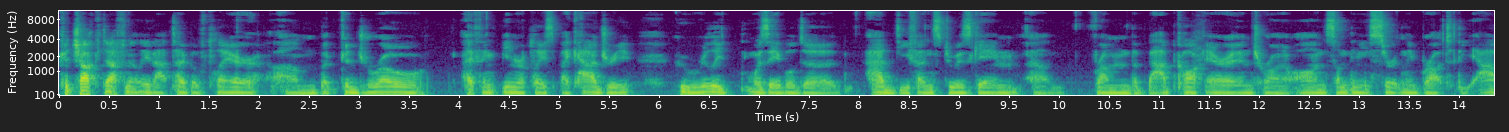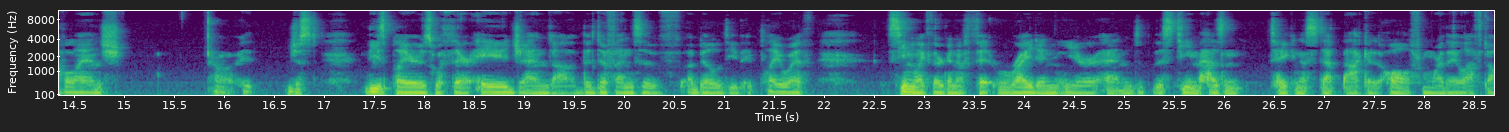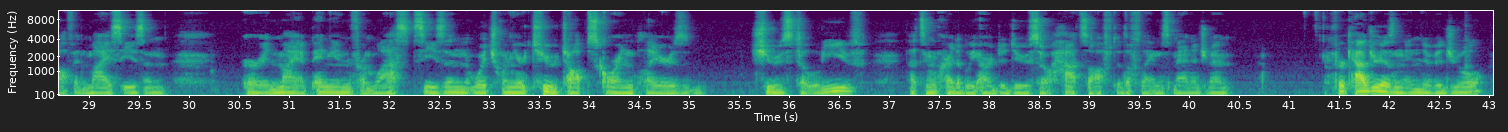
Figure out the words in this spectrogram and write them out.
Tkachuk definitely that type of player, um, but Gaudreau, I think, being replaced by Kadri, who really was able to add defense to his game. Um, from the Babcock era in Toronto on, something he certainly brought to the Avalanche. Uh, it, just these players with their age and uh, the defensive ability they play with seem like they're going to fit right in here, and this team hasn't taken a step back at all from where they left off in my season, or in my opinion, from last season, which when your two top scoring players choose to leave, that's incredibly hard to do. So hats off to the Flames management. For Kadri as an individual,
